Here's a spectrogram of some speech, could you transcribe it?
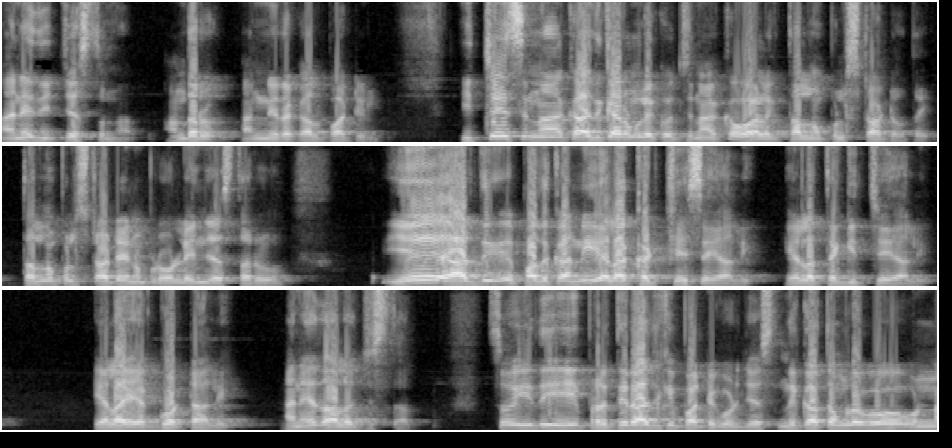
అనేది ఇచ్చేస్తున్నారు అందరూ అన్ని రకాల పార్టీలు. ఇచ్చేసినాక అధికారంలోకి వచ్చినాక వాళ్ళకి తలనొప్పులు స్టార్ట్ అవుతాయి. తలనొప్పులు స్టార్ట్ అయినప్పుడు వాళ్ళు ఏం చేస్తారు? ఏ ఆర్థిక పథకాన్ని ఎలా కట్ చేసేయాలి? ఎలా తగ్గించేయాలి? ఎలా ఎగ్గొట్టాలి అనేది ఆలోచిస్తారు. సో ఇది ప్రతి రాజకీయ పార్టీ కూడా చేస్తుంది. గతంలో ఉన్న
